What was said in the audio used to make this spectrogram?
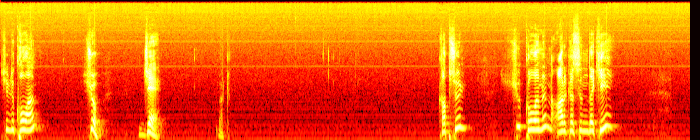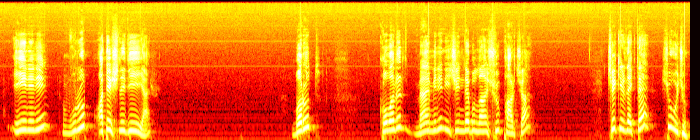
Şimdi kovan şu. C. Bakın. Kapsül şu kovanın arkasındaki iğnenin vurup ateşlediği yer. Barut kovanın merminin içinde bulunan şu parça. Çekirdekte şu ucu.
